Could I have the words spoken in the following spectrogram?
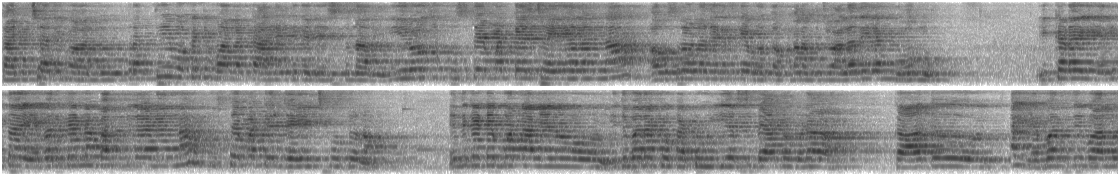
కంచరి వాళ్ళు ప్రతి ఒక్కటి వాళ్ళ టాలెంట్గా చేస్తున్నారు. ఈరోజు పుస్తే పట్టే చేయాలన్నా అవసరాల దగ్గరికే పోతాం. మనం జ్యువెలరీలకు పోము ఇక్కడ ఎంత ఎవరికైనా బతిలాడన్నా పుస్తే పట్టేలు చేయించుకుంటున్నాం ఎందుకంటే మొన్న నేను ఇదివరకు ఒక టూ ఇయర్స్ బ్యాక్ కూడా కాదు ఎవరిది వాళ్ళు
